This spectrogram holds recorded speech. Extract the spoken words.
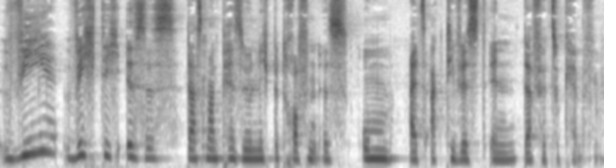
Wie wichtig ist es, dass man persönlich betroffen ist, um als Aktivistin dafür zu kämpfen?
